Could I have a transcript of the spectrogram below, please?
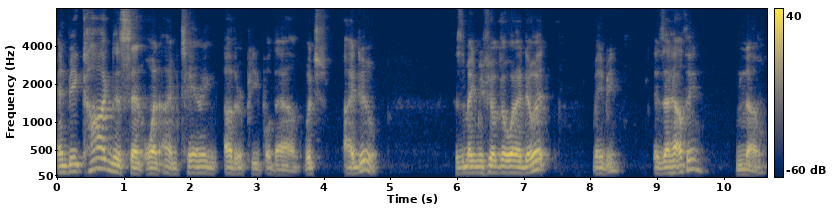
and be cognizant when I'm tearing other people down, which I do. Does it make me feel good when I do it? Maybe. Is that healthy? No,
